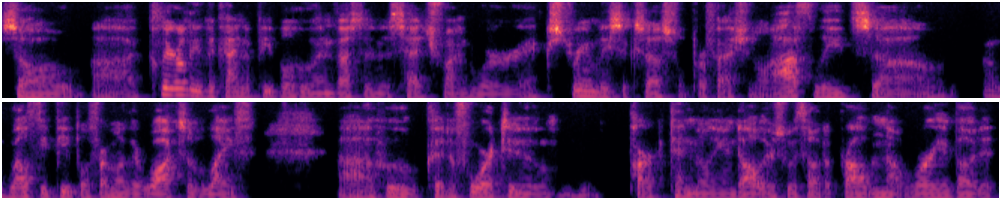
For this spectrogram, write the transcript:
So uh, clearly, the kind of people who invested in this hedge fund were extremely successful professional athletes, uh, wealthy people from other walks of life uh, who could afford to park $10 million without a problem, not worry about it.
